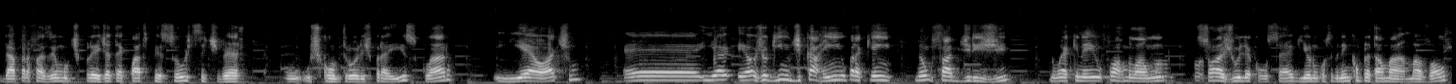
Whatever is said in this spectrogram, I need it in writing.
Dá pra fazer um multiplayer de até quatro pessoas, se tiver o- os controles pra isso, claro. E é ótimo. É, e é, é o joguinho de carrinho pra quem não sabe dirigir. Não é que nem o Fórmula 1, só a Júlia consegue e eu não consigo nem completar uma, uma volta.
